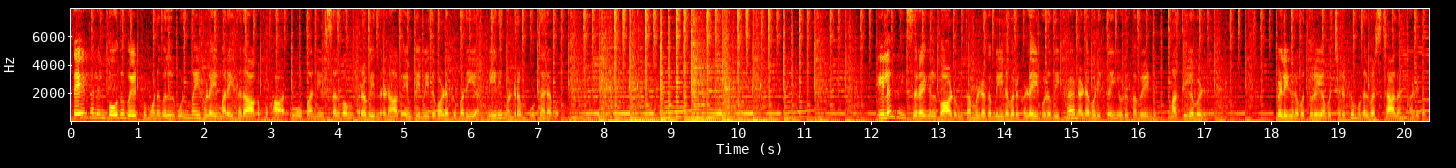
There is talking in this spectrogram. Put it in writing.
தேர்தலின் போது வேட்புமனுவில் உண்மைகளை மறைத்ததாக புகார். ஓ பன்னீர்செல்வம் ரவீந்திரநாத் எம்பி மீது வழக்கு பதிய நீதிமன்றம் உத்தரவு. இலங்கை சிறையில் வாடும் தமிழக மீனவர்களை விடுவிக்க நடவடிக்கை எடுக்க வேண்டும். மத்திய வெளியுறவுத்துறை அமைச்சருக்கு முதல்வர் ஸ்டாலின் கடிதம்.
